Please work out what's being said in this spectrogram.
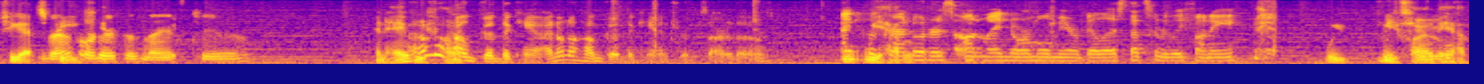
She got Ground speed. orders is nice too. And hey, I don't know how good the can. I don't know how good the cantrips are though. I We put have ground orders on my normal Mirabilis. That's really funny. we, Me we finally too. have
